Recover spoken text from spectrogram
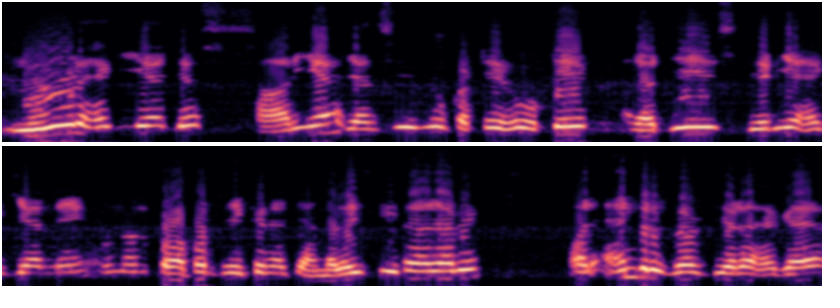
ਲੋੜ ਹੈਗੀ ਹੈ ਜੇ ਸਾਰੀਆਂ ਏਜੰਸੀਆਂ ਨੂੰ ਇਕੱਠੇ ਹੋ ਕੇ ਐਨਰਜੀਸ ਜਿਹੜੀਆਂ ਹੈਗੀਆਂ ਨੇ, ਉਹਨਾਂ ਨੂੰ ਪ੍ਰੋਪਰ ਤਰੀਕੇ ਨਾਲ ਚੈਨਲਾਈਜ਼ ਕੀਤਾ ਜਾਵੇ ਔਰ ਐਂਡ ਰਿਜ਼ਲਟ ਜਿਹੜਾ ਹੈਗਾ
